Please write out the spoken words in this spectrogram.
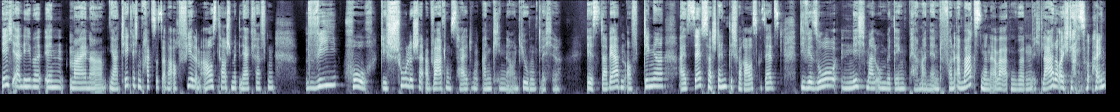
ich erlebe in meiner ja, täglichen Praxis, aber auch viel im Austausch mit Lehrkräften, wie hoch die schulische Erwartungshaltung an Kinder und Jugendliche ist. Da werden oft Dinge als selbstverständlich vorausgesetzt, die wir so nicht mal unbedingt permanent von Erwachsenen erwarten würden. Ich lade euch dazu ein,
